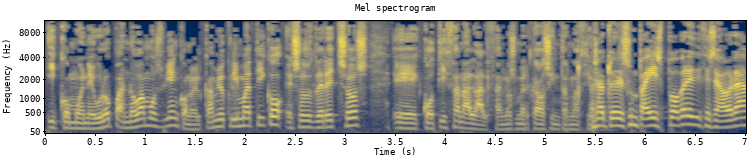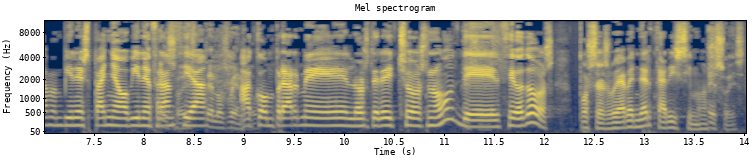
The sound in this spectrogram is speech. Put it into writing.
Y como en Europa no vamos bien con el cambio climático, esos derechos cotizan al alza en los mercados internacionales. O sea, tú eres un país pobre y dices, ahora viene España o viene Francia a comprarme los derechos ¿no? del CO2, pues os voy a vender carísimos. Eso es.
